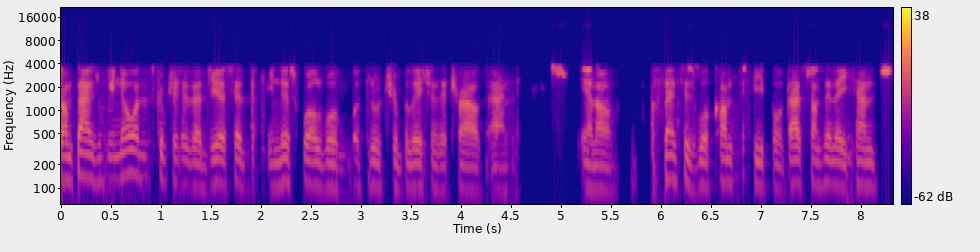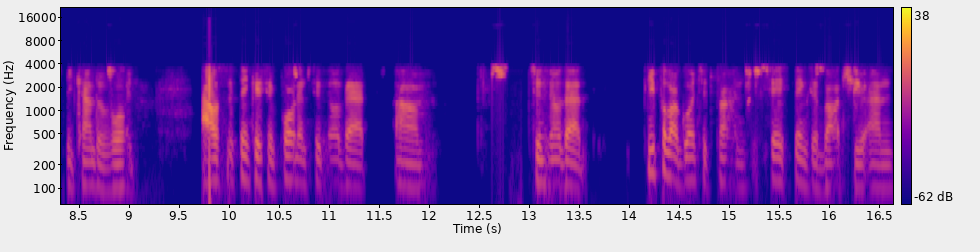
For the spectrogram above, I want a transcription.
sometimes we know what the scripture says that Jesus said that in this world we'll go through tribulations and trials and you know offenses will come to people. That's something that you can't you can't avoid. I also think it's important to know that um, to know that people are going to try and say things about you, and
